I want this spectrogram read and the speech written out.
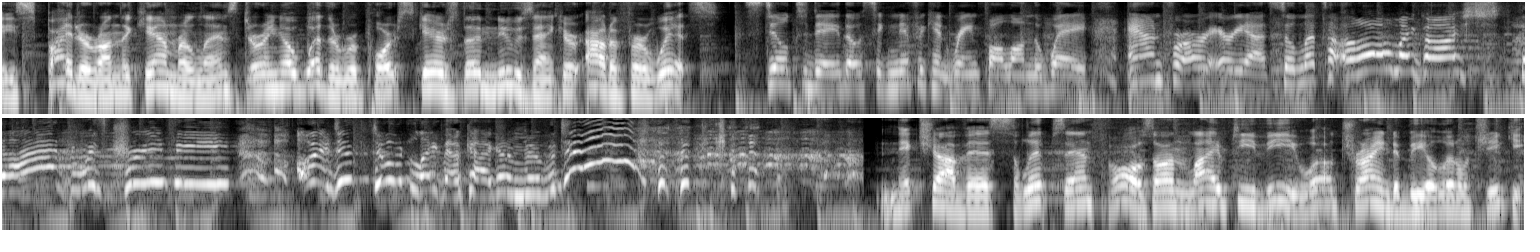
A spider on the camera lens during a weather report scares the news anchor out of her wits. Still today, though, significant rainfall on the way and for our area. So let's. Oh my gosh, that was creepy. Oh, I just don't like that. Okay, I gotta move it. Nick Chavez slips and falls on live TV while trying to be a little cheeky.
